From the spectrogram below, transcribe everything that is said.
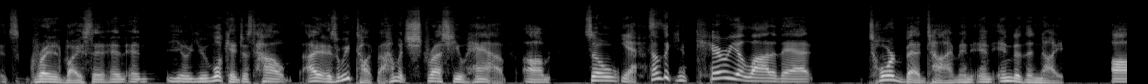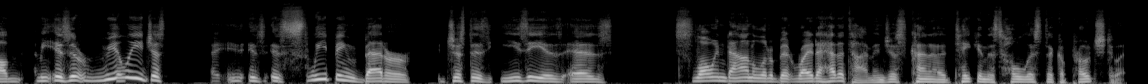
It's great advice, and, and, and you know you look at just how, I, as we've talked about, how much stress you have. Um, so yes. it sounds like you carry a lot of that toward bedtime and, and into the night. Um, I mean, is it really just is is sleeping better just as easy as as slowing down a little bit right ahead of time and just kind of taking this holistic approach to it.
